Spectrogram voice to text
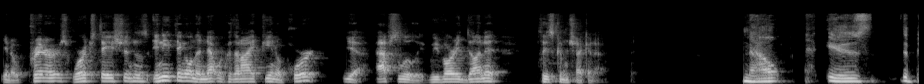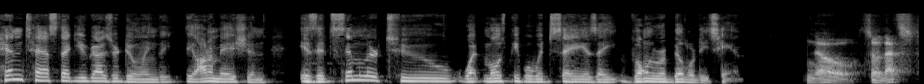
you know printers, workstations, anything on the network with an IP and a port, yeah, absolutely, we've already done it. Please come check it out. Now, is the pen test that you guys are doing, the, the automation, is it similar to what most people would say is a vulnerability scan? No. So that's,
